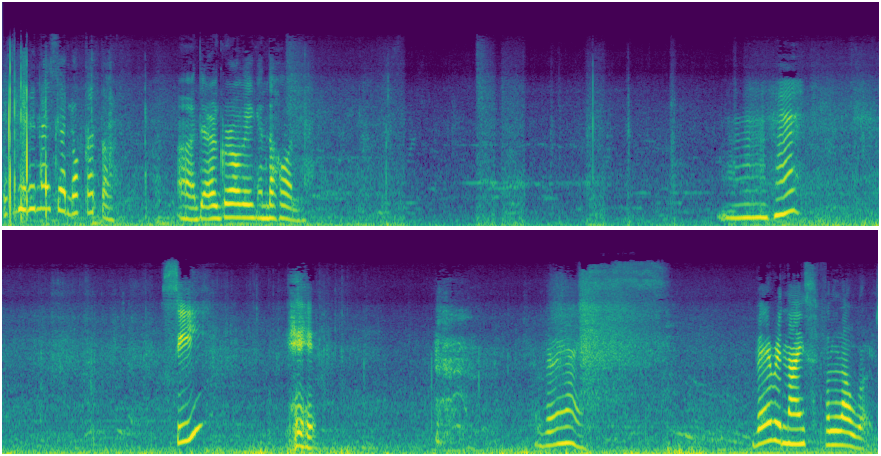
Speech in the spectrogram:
it's very nice. Look at that. Uh, they are growing in the hall. Mm-hmm. See? Very nice. Very nice flowers.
